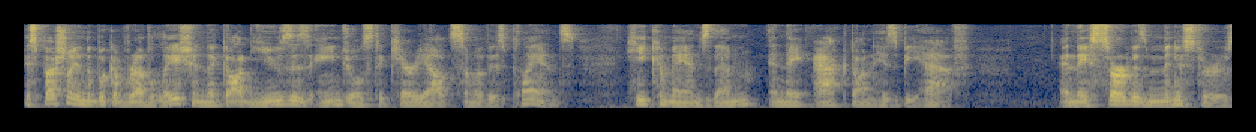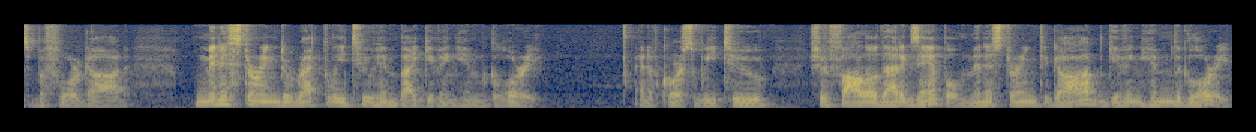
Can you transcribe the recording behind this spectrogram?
especially in the book of Revelation, that God uses angels to carry out some of his plans. He commands them, and they act on his behalf. And they serve as ministers before God ministering directly to him by giving him glory. And of course, we too should follow that example, ministering to God, giving him the glory.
